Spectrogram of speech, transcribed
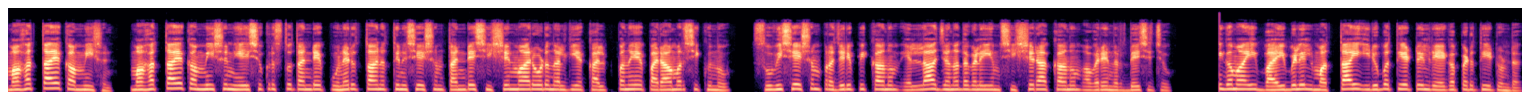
മഹത്തായ കമ്മീഷൻ. മഹത്തായ കമ്മീഷൻ യേശുക്രിസ്തു തന്റെ പുനരുത്ഥാനത്തിനുശേഷം തന്റെ ശിഷ്യന്മാരോട് നൽകിയ കൽപ്പനയെ പരാമർശിക്കുന്നു. സുവിശേഷം പ്രചരിപ്പിക്കാനും എല്ലാ ജനതകളെയും ശിഷ്യരാക്കാനും അവരെ നിർദ്ദേശിച്ചു. ായി ബൈബിളിൽ മത്തായി ഇരുപത്തിയെട്ടിൽ രേഖപ്പെടുത്തിയിട്ടുണ്ട്.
